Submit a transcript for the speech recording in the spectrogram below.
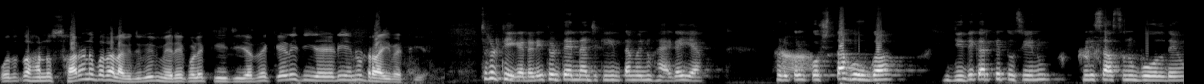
ਉਦੋਂ ਤੁਹਾਨੂੰ ਸਾਰਿਆਂ ਨੂੰ ਪਤਾ ਲੱਗ ਜੂਗਾ ਵੀ ਮੇਰੇ ਕੋਲੇ ਕੀ ਚੀਜ਼ ਹੈ ਤੇ ਕਿਹੜੀ ਚੀਜ਼ ਹੈ ਜਿਹੜੀ ਇਹਨੂੰ ਡਰਾਈ ਬੈਠੀ ਹੈ ਚਲੋ ਠੀਕ ਹੈ ਡੈਡੀ ਤੁਹਾਡੇ ਤੇ ਇੰਨਾ ਯਕੀਨ ਤਾਂ ਮੈਨੂੰ ਹੈਗਾ ਹੀ ਆ। ਤੁਹਾਡੇ ਕੋਲ ਕੁਛ ਤਾਂ ਹੋਊਗਾ ਜਿਹਦੇ ਕਰਕੇ ਤੁਸੀਂ ਇਹਨੂੰ ਮੇਰੀ ਸੱਸ ਨੂੰ ਬੋਲਦੇ ਹੋ।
